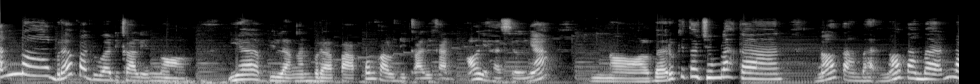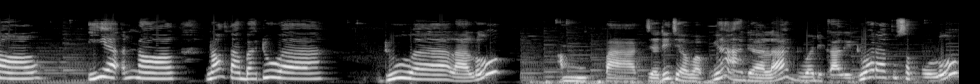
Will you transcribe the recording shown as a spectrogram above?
0 berapa 2 dikali 0 ya bilangan berapapun kalau dikalikan 0 ya hasilnya 0. Baru kita jumlahkan. 0 tambah 0 tambah 0. Iya, 0. 0 tambah 2. 2. Lalu 4. Jadi jawabnya adalah 2 dikali 210,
